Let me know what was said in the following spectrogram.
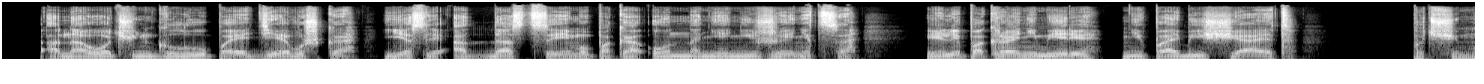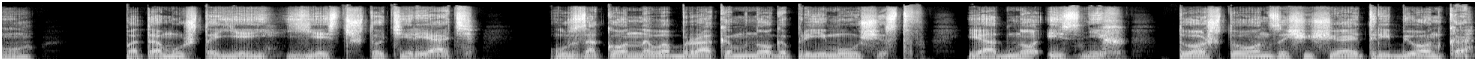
— «она очень глупая девушка, если отдастся ему, пока он на ней не женится. Или, по крайней мере, не пообещает». «Почему?» «Потому что ей есть что терять. У законного брака много преимуществ, и одно из них — то, что он защищает ребенка,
